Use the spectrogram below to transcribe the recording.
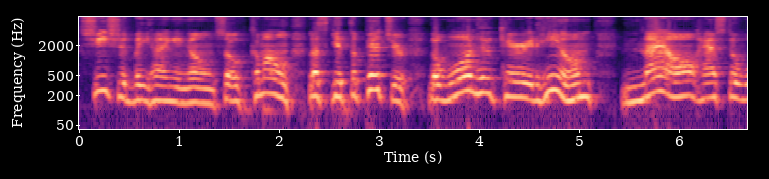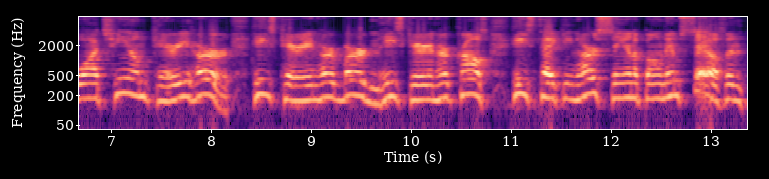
she should be hanging on. So come on, let's get the picture. The one who carried him now has to watch him carry her. He's carrying her burden. He's carrying her cross. He's taking her sin upon himself. And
